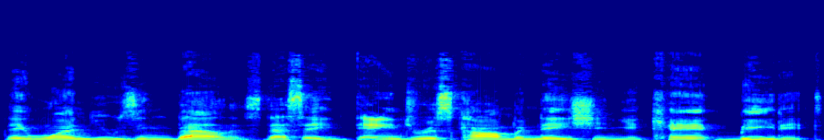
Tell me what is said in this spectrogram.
They won using balance. That's a dangerous combination. You can't beat it.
